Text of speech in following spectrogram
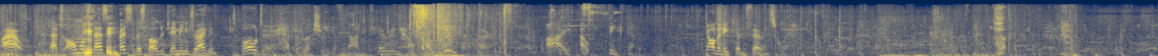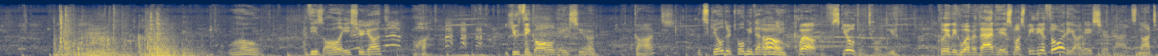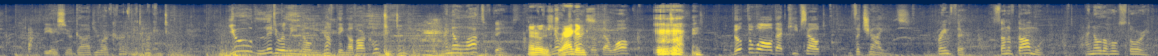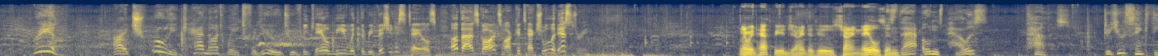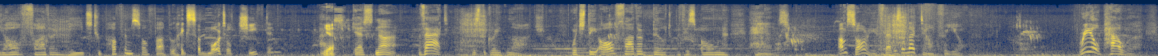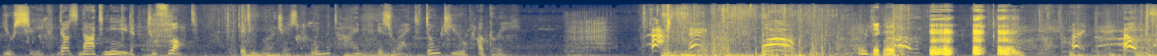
Wow, that's almost as impressive as Baldur taming a dragon. Baldur had the luxury of not caring how got burned. I outthink them. Dominate them fair and square. Whoa. Are these all Aesir gods? What? You think all Aesir are gods? But Skilder told me that Oh, only. well, if Skilder told you. Clearly whoever that is must be the authority on Aesir gods, not the Aesir god you are currently talking to. You literally know nothing of our culture, do you? I know lots of things. I know there's I know dragons. built that wall. Built the wall that keeps out the giants. Hrimthur, son of Thamur. I know the whole story. Really? I truly cannot wait for you to regale me with the revisionist tales of Asgard's architectural history. I mean, it'd have to be a giant to do those giant nails Is in. that Odin's palace? Palace. Do you think the All-Father needs to puff himself up like some mortal chieftain? Yes. I guess not. That is the Great Lodge, which the All-Father built with his own hands. I'm sorry if that is a letdown for you. Real power, you see, does not need to flaunt. It emerges when the time is right. Don't you agree? Ha! Hey! Whoa! Dick move. Hey! Helmets!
